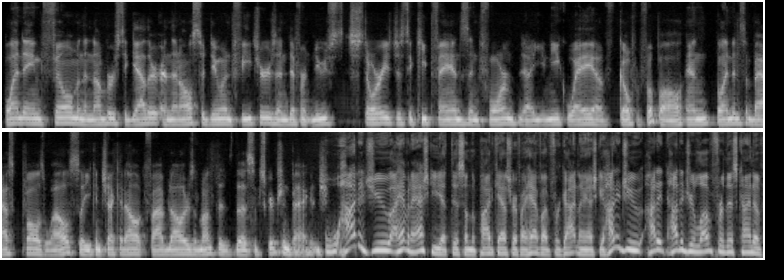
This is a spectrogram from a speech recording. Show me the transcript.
blending film and the numbers together and then also doing features and different news stories just to keep fans informed a unique way of Gopher football and blending some basketball as well. So you can check it out. Five dollars a month is the subscription package. How did you i haven't asked you yet this on the podcast or if i have i've forgotten i asked you. How did you how did how did your love for this kind of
